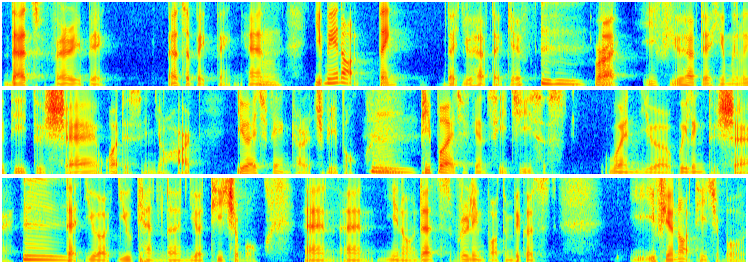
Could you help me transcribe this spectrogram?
that's very big. That's a big thing, and mm. you may not think that you have that gift, mm-hmm. Right. but if you have the humility to share what is in your heart, you actually encourage people. Mm. Mm. People actually can see Jesus when you are willing to share that you are you can learn, you're teachable. And and you know, that's really important because if you're not teachable,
